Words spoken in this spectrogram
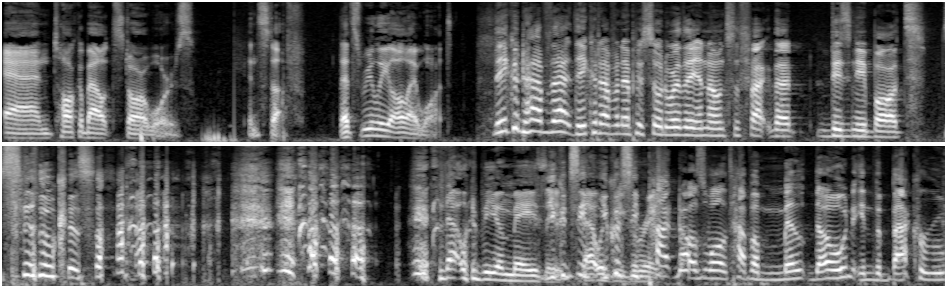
and talk about Star Wars and stuff. That's really all I want. They could have that. They could have an episode where they announce the fact that Disney bought Lucas. that would be amazing. You could see you could see great. Patton Oswalt have a meltdown in the back room,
